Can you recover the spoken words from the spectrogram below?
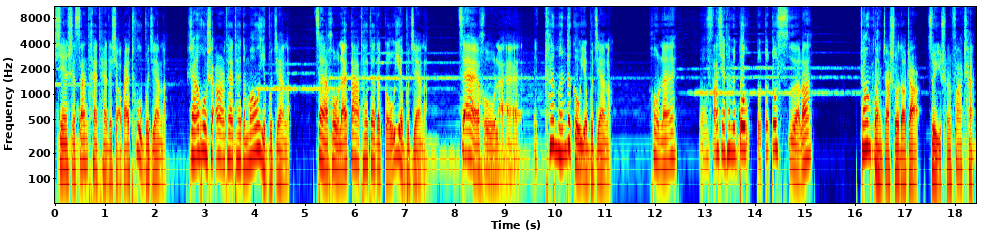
先是三太太的小白兔不见了，然后是二太太的猫也不见了，再后来大太太的狗也不见了，再后来看门的狗也不见了，后来发现他们都都都都死了。张管家说到这儿，嘴唇发颤，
